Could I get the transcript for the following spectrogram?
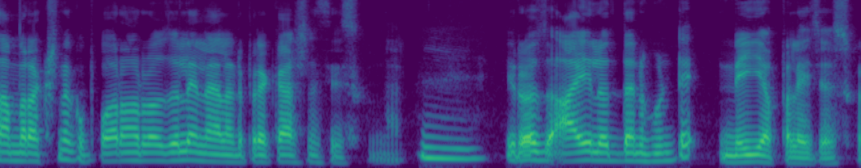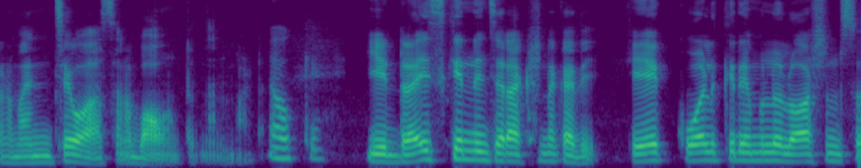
సంరక్షణకు పూర్వం రోజుల్లో ఇలా ఇలాంటి ప్రికాషన్స్ తీసుకున్నారు ఉమ్, ఈరోజు ఆయిల్ వద్దనుకుంటే నెయ్యి అప్లై చేసుకోండి. మంచి వాసన బాగుంటుంది అనమాట ఓకే. ఈ డ్రై స్కిన్ నుంచి రక్షణకు అది. ఏ కోల్డ్ క్రీములు లోషన్స్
